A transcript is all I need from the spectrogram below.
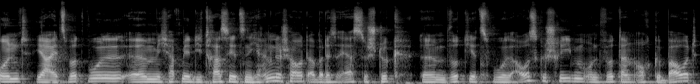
Und ja, jetzt wird wohl, ähm, ich habe mir die Trasse jetzt nicht angeschaut, aber das erste Stück ähm, wird jetzt wohl ausgeschrieben und wird dann auch gebaut.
